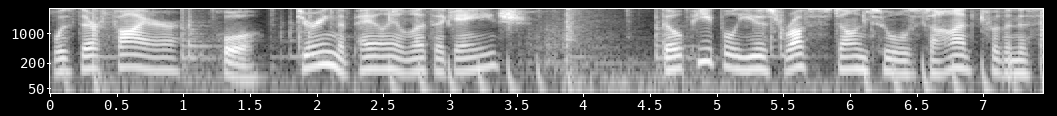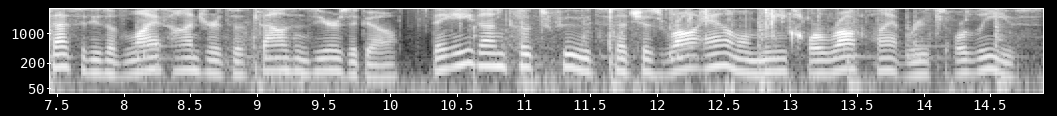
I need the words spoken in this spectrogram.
was there fire during the Paleolithic Age? Though people used rough stone tools to hunt for the necessities of life hundreds of thousands years ago, they ate uncooked foods such as raw animal meat or raw plant roots or leaves.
